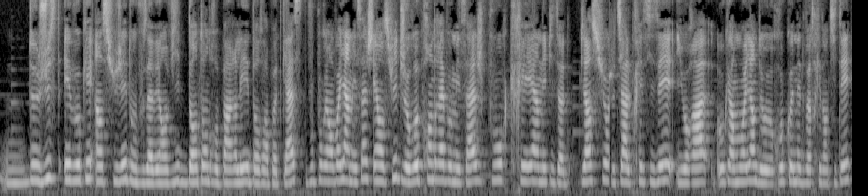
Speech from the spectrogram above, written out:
de juste évoquer un sujet dont vous avez envie d'entendre parler dans un podcast, vous pourrez envoyer un message et ensuite je reprendrai vos messages pour créer un épisode. Bien sûr, je tiens à le préciser, il y aura aucun moyen de reconnaître votre identité.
